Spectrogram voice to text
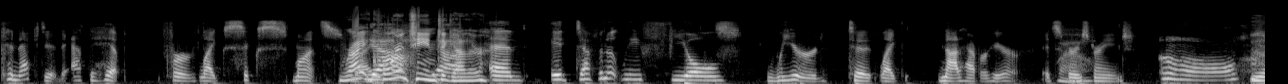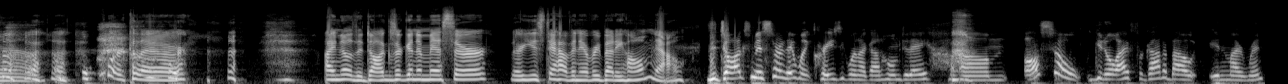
connected at the hip for like six months. Right. Yeah, Quarantined yeah. together. and it definitely feels weird to like not have her here. It's very strange. Oh. Yeah. Poor Claire. I know the dogs are going to miss her. They're used to having everybody home now. the dogs miss her. They went crazy when I got home today. Um, also, you know, I forgot about in my rent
